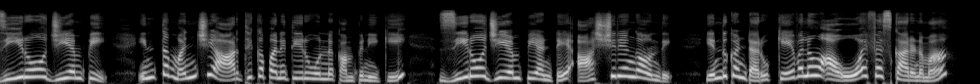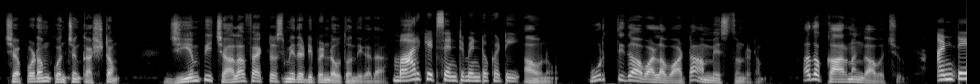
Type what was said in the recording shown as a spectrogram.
Zero GMP. ఇంత మంచి ఆర్థిక పనితీరు ఉన్న కంపెనీకి జీరో జీఎంపీ అంటే ఆశ్చర్యంగా ఉంది. ఎందుకంటారు? కేవలం ఆ ఓఎఫ్ఎస్ కారణమా? చెప్పడం కొంచెం కష్టం. జీఎంపీ చాలా ఫ్యాక్టర్స్ మీద డిపెండ్ అవుతోంది కదా. మార్కెట్ సెంటిమెంట్ ఒకటి. అవును. పూర్తిగా వాళ్ళ వాటా అమ్మేస్తుండటం. అదొక కారణం కావచ్చు. అంటే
